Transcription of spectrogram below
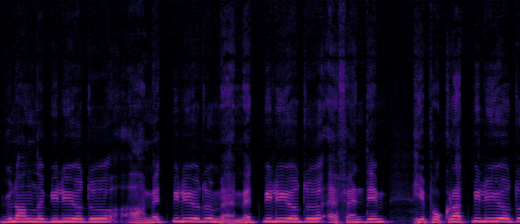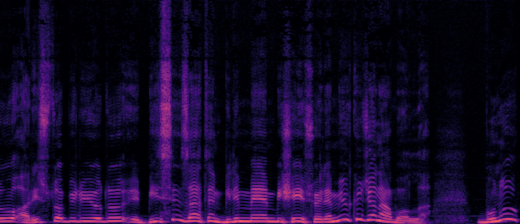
Yunanlı biliyordu, Ahmet biliyordu, Mehmet biliyordu, efendim Hipokrat biliyordu, Aristo biliyordu. E, bilsin zaten bilinmeyen bir şeyi söylemiyor ki Cenab-ı Allah. Bunu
